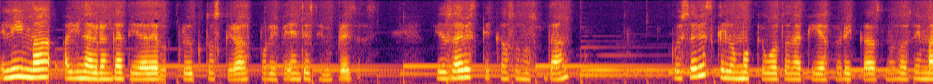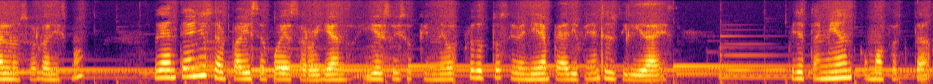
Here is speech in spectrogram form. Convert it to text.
En Lima hay una gran cantidad de productos creados por diferentes empresas. ¿Pero sabes qué causas nos dan? Pues sabes que el humo que botan aquellas fábricas nos hace mal a nuestro organismo. Durante años el país se fue desarrollando y eso hizo que nuevos productos se vendieran para diferentes utilidades, pero también cómo afecta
